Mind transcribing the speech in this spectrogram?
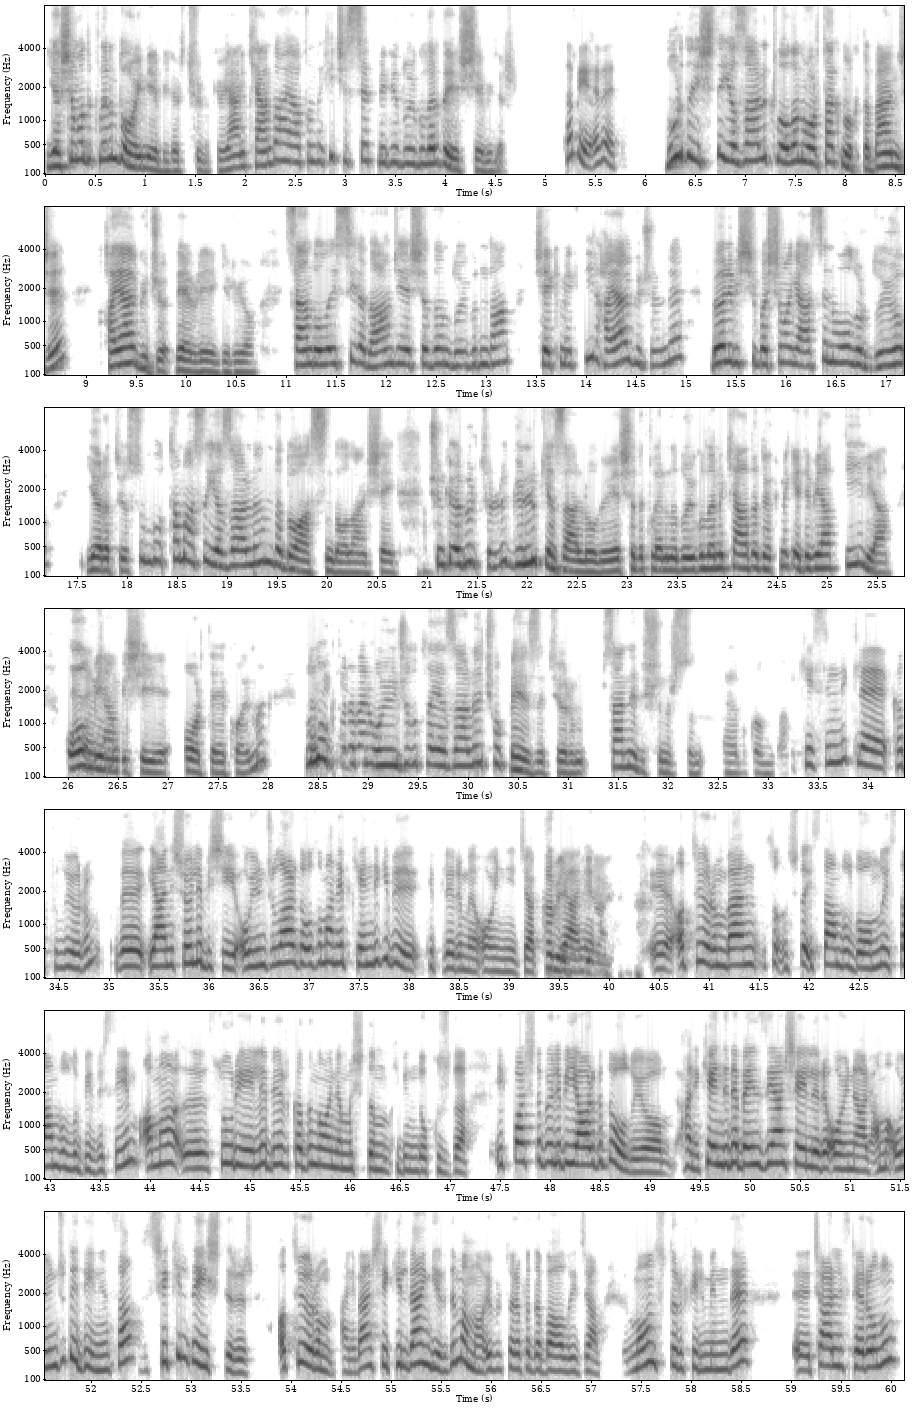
yaşamadıklarını da oynayabilir çünkü. Yani kendi hayatında hiç hissetmediği duyguları da yaşayabilir. Tabii evet. Burada işte yazarlıkla olan ortak nokta bence hayal gücü devreye giriyor. Sen dolayısıyla daha önce yaşadığın duygundan çekmek değil, hayal gücünle böyle bir şey başıma gelse ne olur duyu yaratıyorsun. Bu tam aslında yazarlığın da doğasında olan şey. Çünkü öbür türlü günlük yazarlı oluyor. Yaşadıklarını, duygularını kağıda dökmek edebiyat değil ya. Olmayan evet. bir şeyi ortaya koymak. Bu Tabii noktada ki. ben oyunculukla yazarlığı çok benzetiyorum. Sen ne düşünürsün e, bu konuda? Kesinlikle katılıyorum ve yani şöyle bir şey, oyuncular da o zaman hep kendi gibi tipleri mi oynayacak? Tabii yani. yani. E, atıyorum ben sonuçta İstanbul doğumlu İstanbullu birisiyim ama e, Suriyeli bir kadın oynamıştım 2009'da. İlk başta böyle bir yargı da oluyor. Hani kendine benzeyen şeyleri oynar ama oyuncu dediğin insan şekil değiştirir atıyorum hani ben şekilden girdim ama öbür tarafa da bağlayacağım. Monster filminde e, Charlize Theron'un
